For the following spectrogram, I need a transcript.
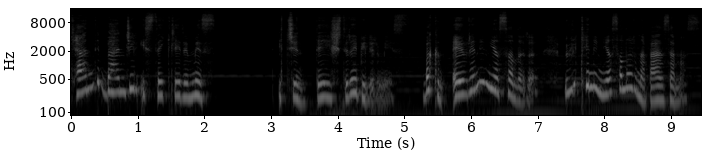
kendi bencil isteklerimiz için değiştirebilir miyiz? Bakın evrenin yasaları ülkenin yasalarına benzemez.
